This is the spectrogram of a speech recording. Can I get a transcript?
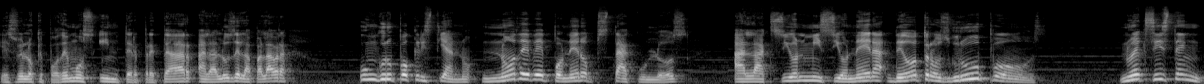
eso es lo que podemos interpretar a la luz de la palabra, un grupo cristiano no debe poner obstáculos a la acción misionera de otros grupos. No existen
